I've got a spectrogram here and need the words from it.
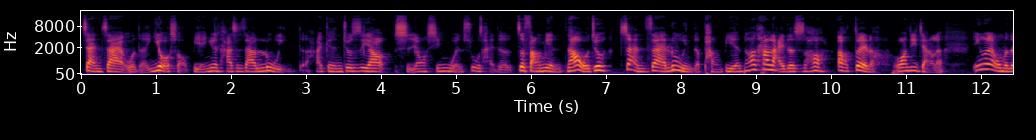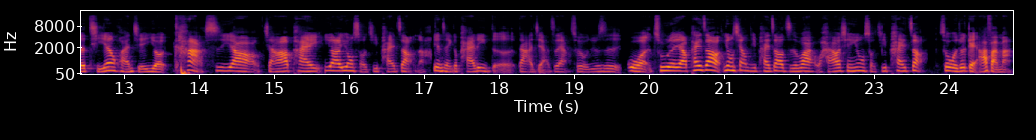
站在我的右手边，因为他是在录影的，他可能就是要使用新闻素材的这方面，然后我就站在录。你的旁边，然后他来的时候，哦，对了，我忘记讲了，因为我们的体验环节有卡是要想要拍，又要用手机拍照然后，变成一个拍立得大家这样，所以我就是我除了要拍照用相机拍照之外，我还要先用手机拍照，所以我就给阿凡嘛，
